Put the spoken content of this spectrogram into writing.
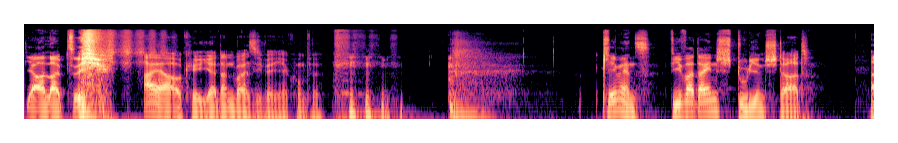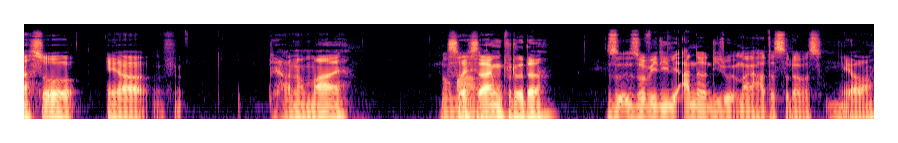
äh, ja, Leipzig. Ah ja, okay, ja, dann weiß ich, welcher Kumpel. Clemens, wie war dein Studienstart? Ach so, ja, ja, normal. normal. Was soll ich sagen, Bruder? So, so wie die anderen, die du immer hattest, oder was? Ja.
